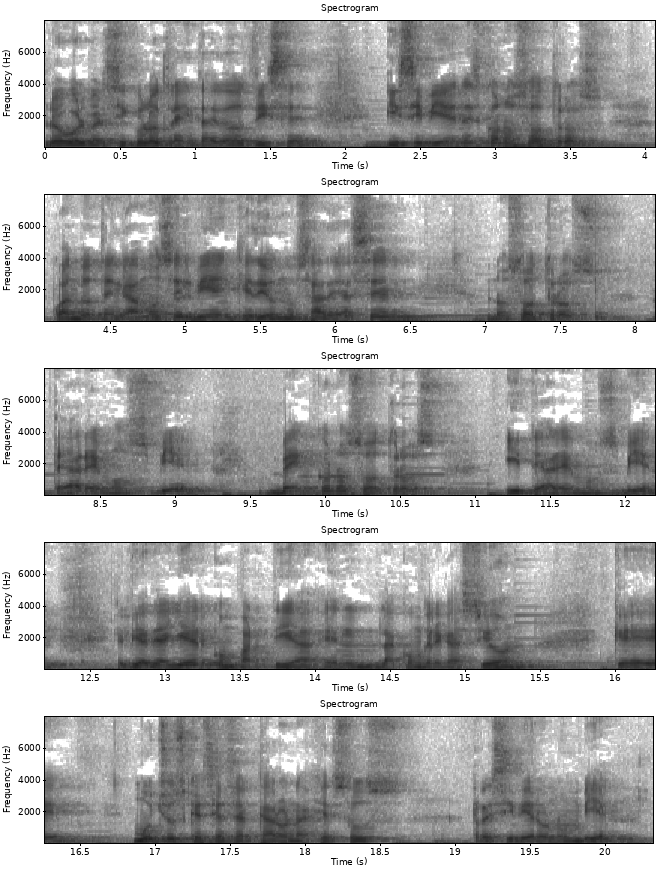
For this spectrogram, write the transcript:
Luego el versículo 32 dice, y si vienes con nosotros, cuando tengamos el bien que Dios nos ha de hacer, nosotros te haremos bien. Ven con nosotros y te haremos bien. El día de ayer compartía en la congregación que muchos que se acercaron a Jesús recibieron un bien.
